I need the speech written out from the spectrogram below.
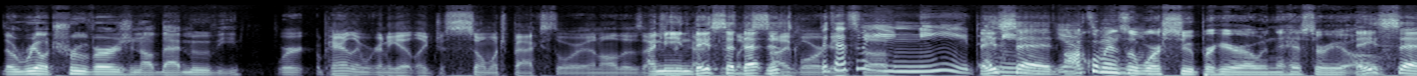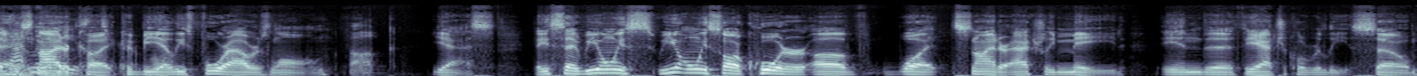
the real true version of that movie. we're apparently we're gonna get like just so much backstory and all those. I extra mean, they characters, said like that this- Cyborg But that's what stuff. you need. They I mean, said yeah, that's what Aquaman's you the need. worst superhero in the history of. They said the That Snyder movie is Cut could be terrible. at least four hours long. Fuck. Yes, they said we only we only saw a quarter of what Snyder actually made in the theatrical release. So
